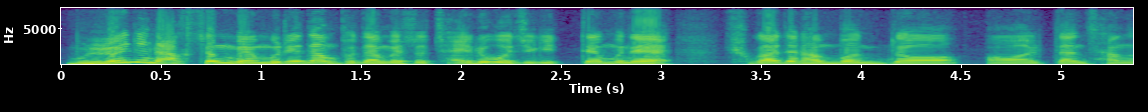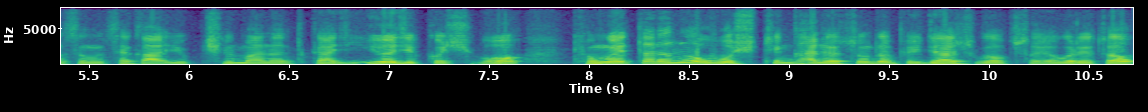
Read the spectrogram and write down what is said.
물론은 악성 매물에 대한 부담에서 자유로워지기 때문에 휴가들 한 번 더 어, 일단 상승세가 6, 7만 원까지 이어질 것이고 경우에 따라서는 오버슈팅 가능성도 배제할 수가 없어요. 그래서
